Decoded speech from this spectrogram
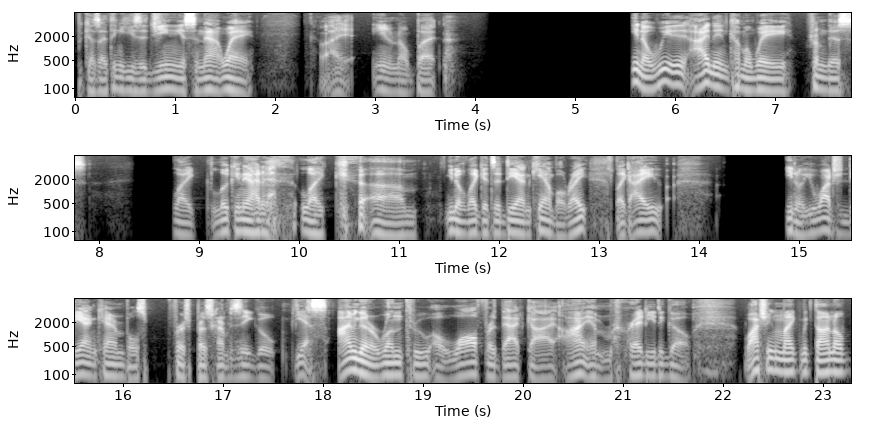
because I think he's a genius in that way. I you know, but you know, we I didn't come away from this like looking at it like um you know like it's a Dan Campbell, right? Like I you know, you watch Dan Campbell's first press conference and you go, "Yes, I'm going to run through a wall for that guy. I am ready to go." Watching Mike Macdonald,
